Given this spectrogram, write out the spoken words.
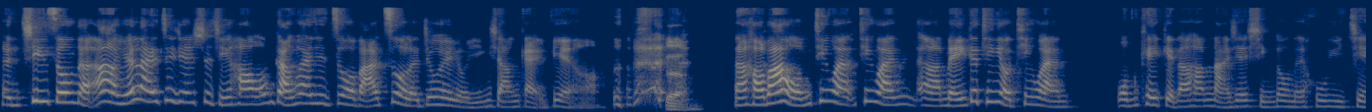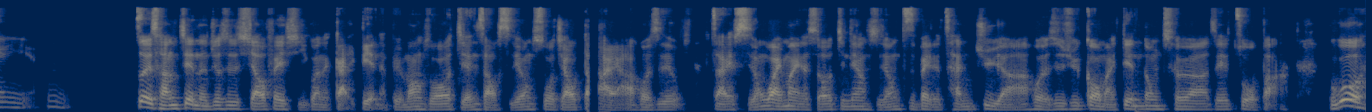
很轻松的啊。原来这件事情好，我们赶快去做，把它做了就会有影响改变啊。对啊。那好吧，我们听完听完啊、呃，每一个听友听完，我们可以给到他们哪些行动的呼吁建议？嗯。最常见的就是消费习惯的改变了，比方说减少使用塑胶袋啊，或者是在使用外卖的时候尽量使用自备的餐具啊，或者是去购买电动车啊这些做法。不过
